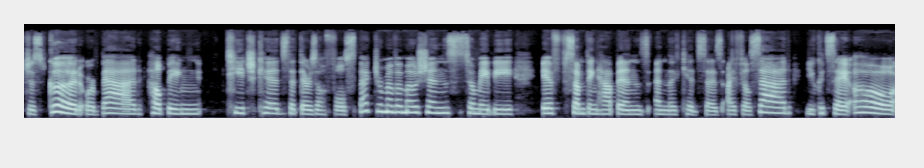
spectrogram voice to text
just good or bad, helping teach kids that there's a full spectrum of emotions. So maybe if something happens and the kid says, I feel sad, you could say, Oh,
